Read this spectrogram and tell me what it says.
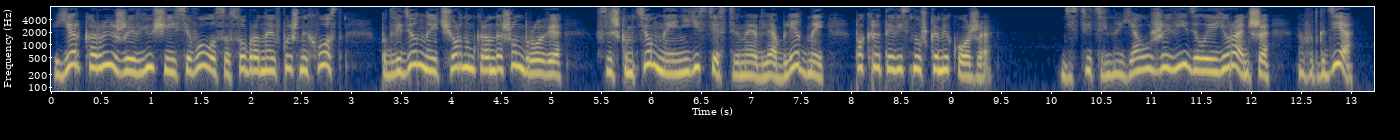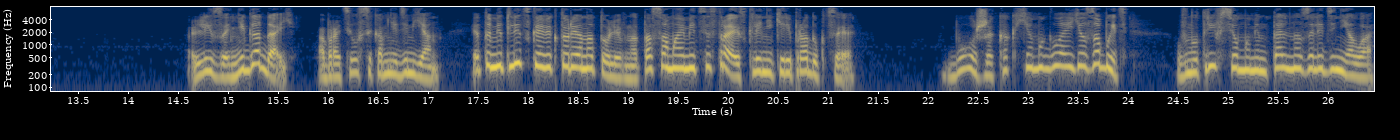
Ярко-рыжие вьющиеся волосы, собранные в пышный хвост, подведенные черным карандашом брови, слишком темные и неестественные для бледной, покрытой веснушками кожи. Действительно, я уже видела ее раньше, но вот где? «Лиза, не гадай!» обратился ко мне Демьян. «Это Метлицкая Виктория Анатольевна, та самая медсестра из клиники репродукции». Боже, как я могла ее забыть? Внутри все моментально заледенело.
